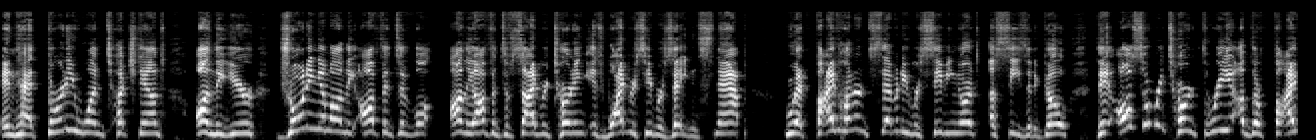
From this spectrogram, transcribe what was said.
and had 31 touchdowns on the year. Joining him on the offensive on the offensive side, returning is wide receiver Zayden Snap, who had 570 receiving yards a season ago. They also returned three of their five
